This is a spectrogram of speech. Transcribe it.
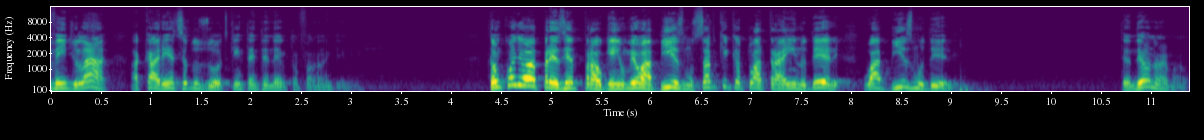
vem de lá? A carência dos outros. Quem está entendendo o que eu estou falando aqui? Então, quando eu apresento para alguém o meu abismo, sabe o que eu estou atraindo dele? O abismo dele. Entendeu, meu irmão?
